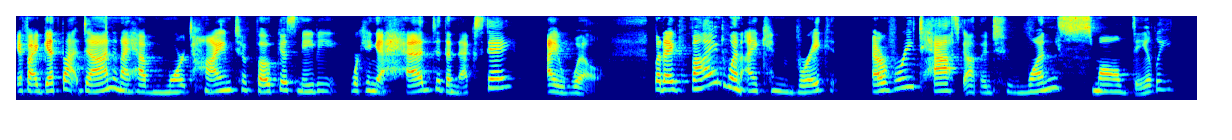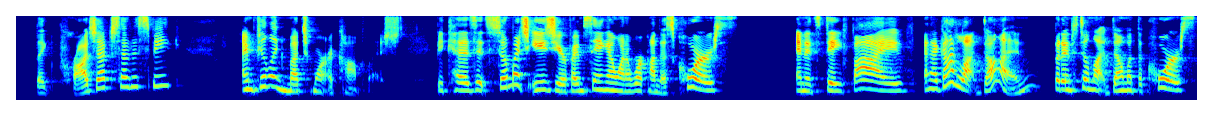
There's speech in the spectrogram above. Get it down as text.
If I get that done and I have more time to focus, maybe working ahead to the next day, I will. But I find when I can break every task up into one small daily like project so to speak i'm feeling much more accomplished because it's so much easier if i'm saying i want to work on this course and it's day 5 and i got a lot done but i'm still not done with the course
